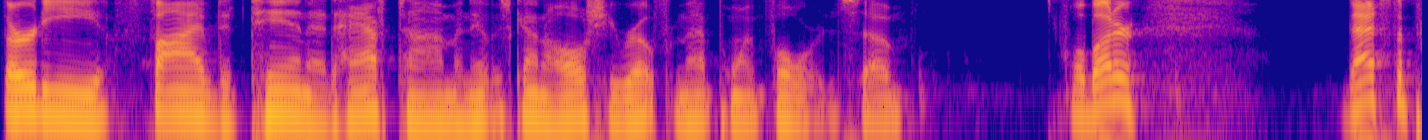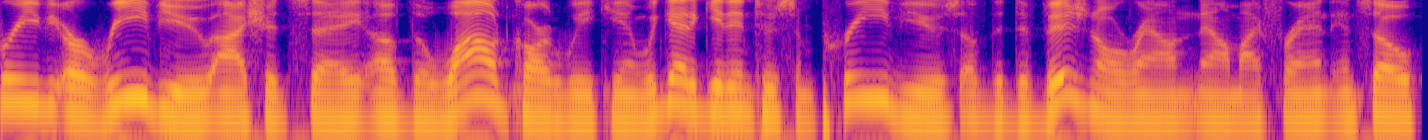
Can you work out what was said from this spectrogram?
thirty-five to ten at halftime, and it was kind of all she wrote from that point forward. So, well, Butter that's the preview or review, I should say, of the wild card weekend. We got to get into some previews of the divisional round now, my friend. And so,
